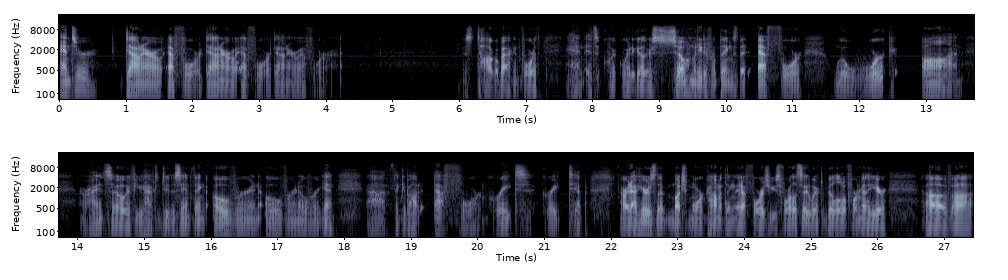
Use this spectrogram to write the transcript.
enter, down arrow, F4, down arrow, F4, down arrow, F4. Just toggle back and forth, and it's a quick way to go. There's so many different things that F4 will work on. All right, so if you have to do the same thing over and over and over again, uh, think about F4. Great, great tip. All right, now here's the much more common thing that F4 is used for. Let's say we have to build a little formula here of uh,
